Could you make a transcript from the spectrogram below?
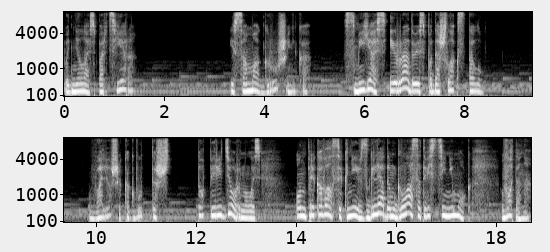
Поднялась портьера, и сама Грушенька, смеясь и радуясь, подошла к столу. В Алёше как будто что то передернулось. Он приковался к ней взглядом, глаз отвести не мог. Вот она,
